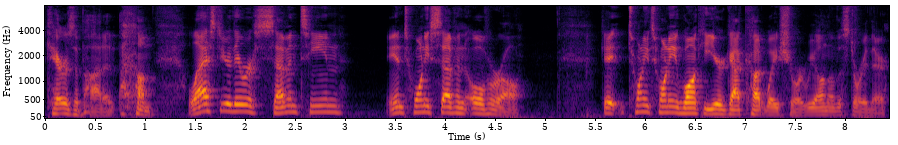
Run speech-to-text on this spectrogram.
cares about it. Um, last year they were 17 and 27 overall. Okay, 2020 wonky year got cut way short. We all know the story there.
